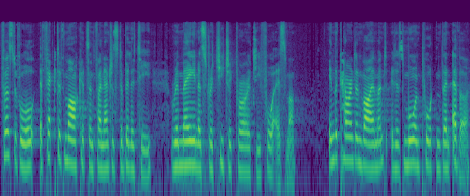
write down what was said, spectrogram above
First of all, effective markets and financial stability remain a strategic priority for ESMA. In the current environment, it is more important than ever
